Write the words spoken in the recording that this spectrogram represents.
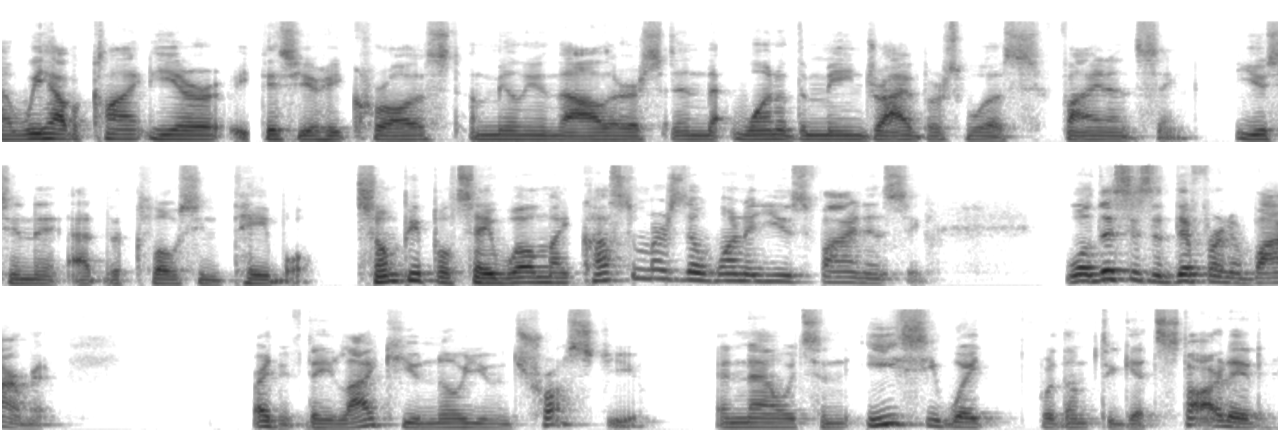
Uh, we have a client here this year, he crossed a million dollars, and one of the main drivers was financing, using it at the closing table. Some people say, well, my customers don't want to use financing. Well, this is a different environment, right? If they like you, know you, and trust you, and now it's an easy way for them to get started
